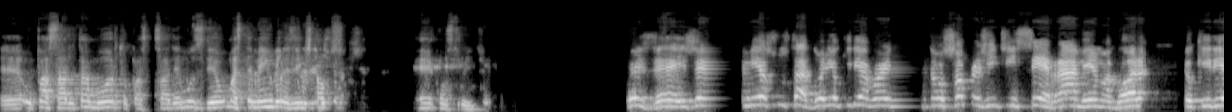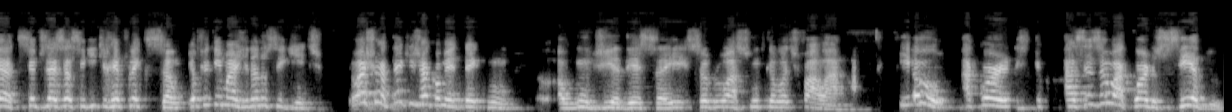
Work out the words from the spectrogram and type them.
é, o passado está morto, o passado é museu, mas também o presente está reconstruído. Pois é, isso é meio assustador. E eu queria agora, então, só para a gente encerrar mesmo agora, eu queria que você fizesse a seguinte reflexão. Eu fico imaginando o seguinte: eu acho até que já comentei com algum dia desses aí sobre o assunto que eu vou te falar. E eu acordo, às vezes eu acordo cedo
